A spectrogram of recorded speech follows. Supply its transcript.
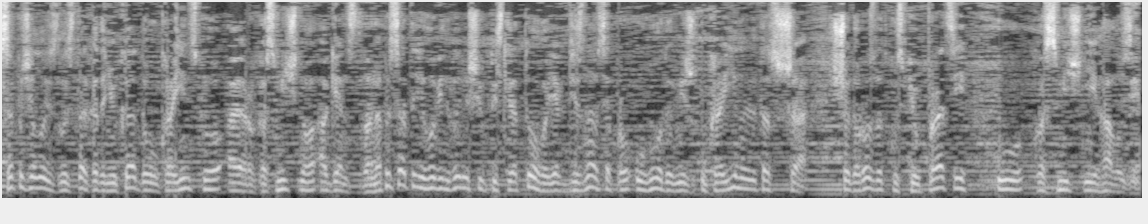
Все почалось з листа Каденюка до Українського аерокосмічного агентства. Написати його він вирішив після того, як дізнався про угоду між Україною та США щодо розвитку співпраці у космічній галузі.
